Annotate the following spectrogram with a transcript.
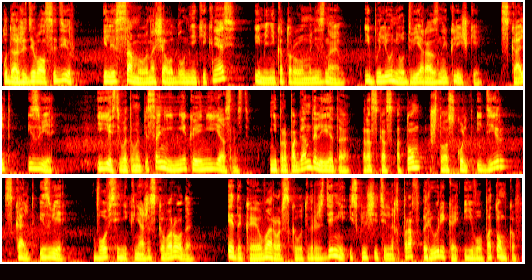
Куда же девался Дир? Или с самого начала был некий князь, имени которого мы не знаем, и были у него две разные клички – Скальд и Зверь. И есть в этом описании некая неясность. Не пропаганда ли это рассказ о том, что Аскольд и Дир, Скальд и Зверь, вовсе не княжеского рода? Эдакое варварское утверждение исключительных прав Рюрика и его потомков.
